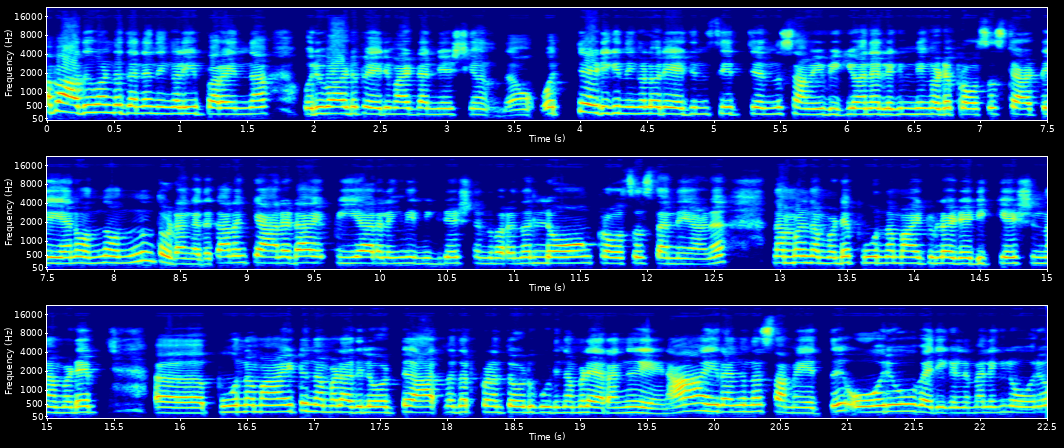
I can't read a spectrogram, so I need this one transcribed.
അപ്പൊ അതുകൊണ്ട് തന്നെ നിങ്ങൾ ഈ പറയുന്ന ഒരുപാട് പേരുമായിട്ട് അന്വേഷിക്കാൻ ഒറ്റയടിക്ക് നിങ്ങൾ ഒരു ഏജൻസി ചെന്ന് സമീപിക്കുവാൻ അല്ലെങ്കിൽ നിങ്ങളുടെ പ്രോസസ് സ്റ്റാർട്ട് ചെയ്യാൻ ഒന്നും ഒന്നും തുടങ്ങരുത്. കാരണം കാനഡ പി ആർ അല്ലെങ്കിൽ ഇമിഗ്രേഷൻ എന്ന് പറയുന്നത് ലോങ് പ്രോസസ് തന്നെയാണ്. നമ്മൾ നമ്മുടെ പൂർണമായിട്ടുള്ള ഡെഡിക്കേഷൻ നമ്മുടെ പൂർണമായിട്ട് നമ്മൾ അതിലോട്ട് ആത്മതർപ്പണത്തോടു കൂടി നമ്മൾ ഇറങ്ങുകയാണ്. ആ ഇറങ്ങുന്ന സമയത്ത് ഓരോ വരികളിലും അല്ലെങ്കിൽ ഓരോ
